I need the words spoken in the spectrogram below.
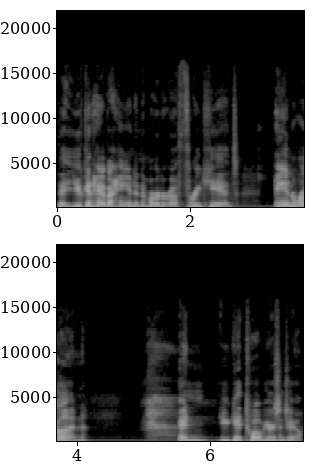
that you can have a hand in the murder of three kids and run and you get 12 years in jail.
